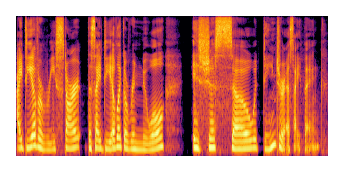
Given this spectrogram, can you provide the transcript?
idea of a restart, this idea of like a renewal is just so dangerous, I think.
